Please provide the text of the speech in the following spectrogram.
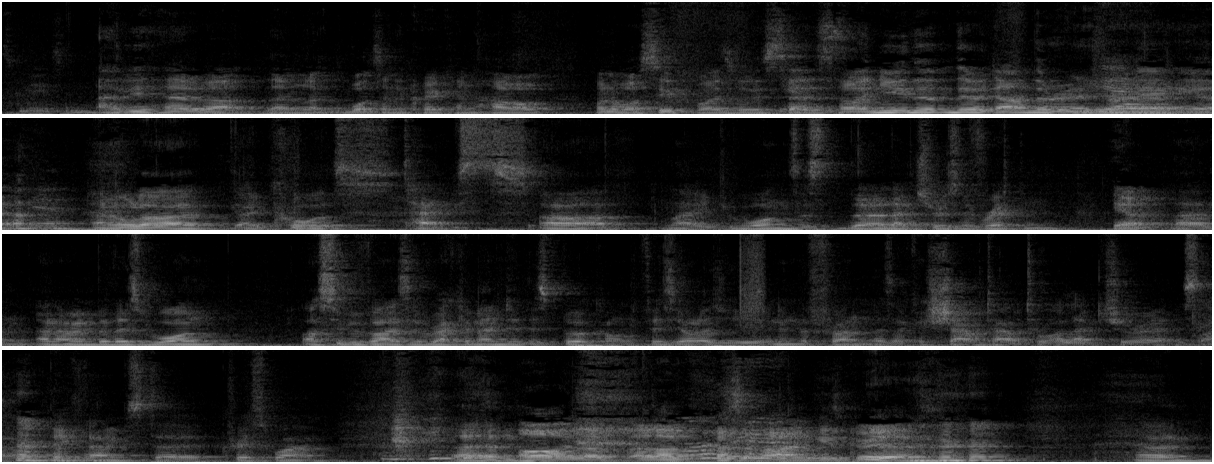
It's amazing. Have you heard about them, like Watson and Crick, and how one of our supervisors always says, Yes. "Oh, I knew them. They were down the road." Yeah. right?" Yeah. yeah. And all our like course texts are like ones that the lecturers have written. Yeah. Um, and I remember there's one, our supervisor recommended this book on physiology, and in the front there's like a shout out to our lecturer. It's like big thanks to Chris Wang. Um, Oh, I love, I love Professor Hang. He's great. Yeah. um,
